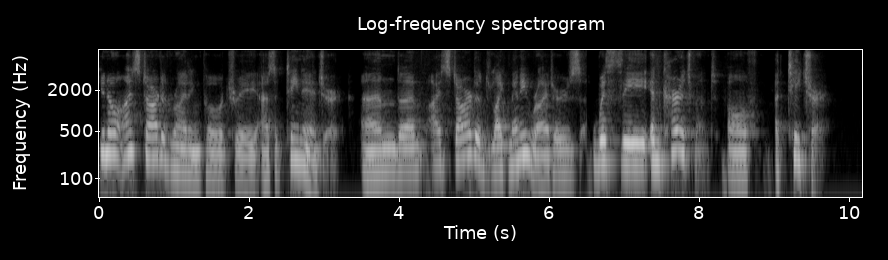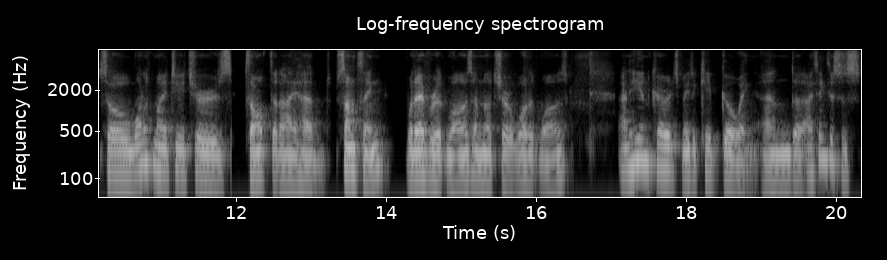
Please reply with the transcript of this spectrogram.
You know, I started writing poetry as a teenager. And um, I started, like many writers, with the encouragement of a teacher. So, one of my teachers thought that I had something, whatever it was, I'm not sure what it was. And he encouraged me to keep going. And uh, I think this is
